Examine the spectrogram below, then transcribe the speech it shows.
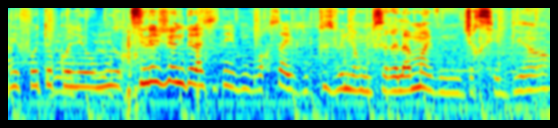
des photos collées au mur. Si les jeunes de la cité ils vont voir ça, ils vont tous venir me serrer la main, ils vont me dire c'est bien.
